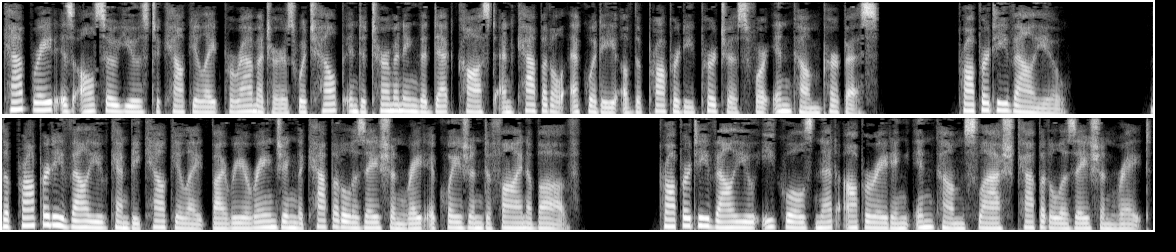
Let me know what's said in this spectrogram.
Cap rate is also used to calculate parameters which help in determining the debt cost and capital equity of the property purchase for income purpose. Property value. The property value can be calculated by rearranging the capitalization rate equation defined above. Property value equals net operating income slash capitalization rate.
